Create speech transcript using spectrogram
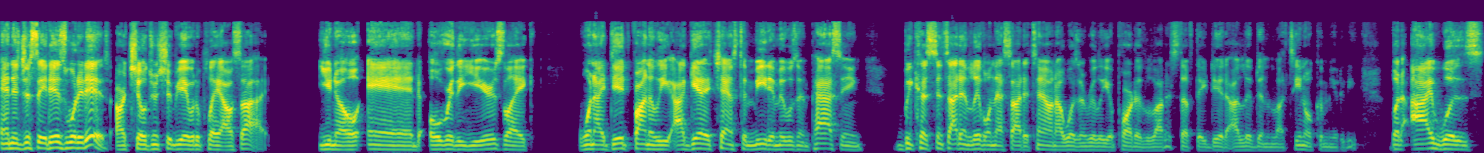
And it just it is what it is. Our children should be able to play outside. You know, and over the years like when I did finally I get a chance to meet him, it was in passing because since I didn't live on that side of town, I wasn't really a part of a lot of stuff they did. I lived in the Latino community, but I was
